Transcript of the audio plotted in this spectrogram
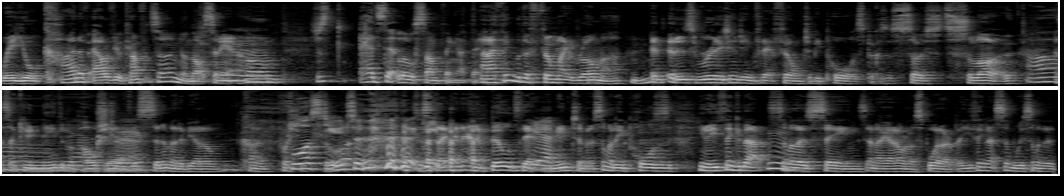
where you're kind of out of your comfort zone, you're not sitting at mm. home, just adds that little something, I think. And I think with a film like Roma, Mm-hmm. it, it is really tempting for that film to be paused because it's so s- slow. it's like you need the yeah, propulsion of the cinema to be able to kind of push Forced it you to. To stay- and, and it builds that Yeah. Mm. momentum. And if somebody pauses, you know, you think about some of those scenes, and I don't want to spoil it, but you think about some, where some of the,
